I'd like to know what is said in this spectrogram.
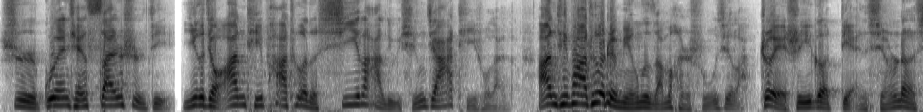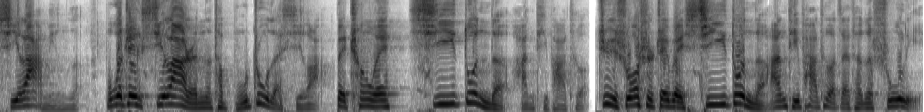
是公元前三世纪，一个叫安提帕特的希腊旅行家提出来的。安提帕特这名字咱们很熟悉了，这也是一个典型的希腊名字。不过这个希腊人呢，他不住在希腊，被称为西顿的安提帕特。据说是这位西顿的安提帕特在他的书里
